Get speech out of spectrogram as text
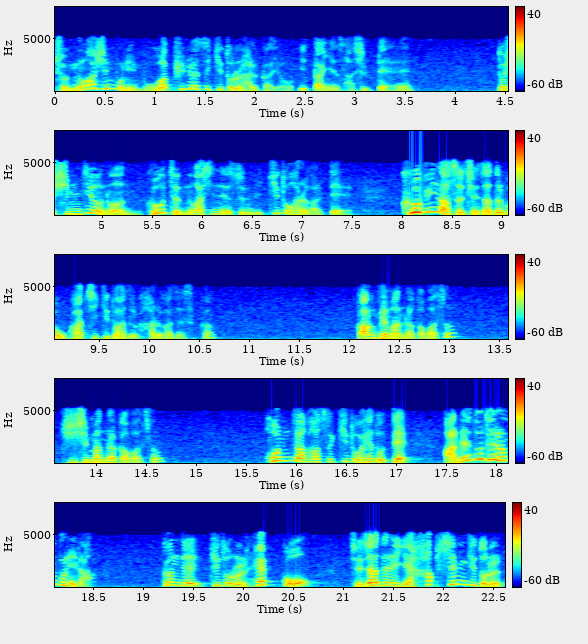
전능하신 분이 뭐가 필요해서 기도를 할까요? 이 땅에 사실 때. 또 심지어는 그 전능하신 예수님이 기도하러 갈 때 겁이 나서 제자들 보고 같이 기도하러 가자 했을까? 깡패 만날까 봐서? 귀신 만날까 봐서? 혼자 가서 기도해도 돼. 안 해도 되는 분이라. 그런데 기도를 했고 제자들에게 합심 기도를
